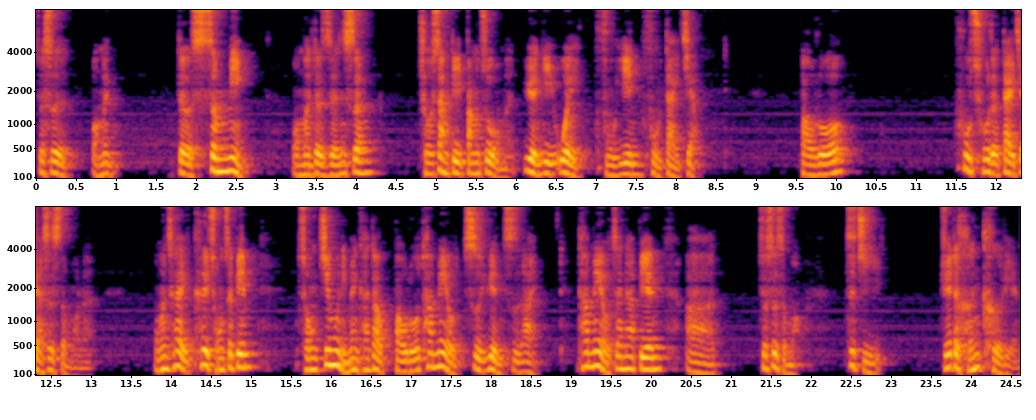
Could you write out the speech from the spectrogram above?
就是我们的生命，我们的人生。求上帝帮助我们，愿意为福音付代价。保罗付出的代价是什么呢？我们可以可以从这边从经文里面看到，保罗他没有自怨自艾，他没有在那边啊，就是什么自己觉得很可怜，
